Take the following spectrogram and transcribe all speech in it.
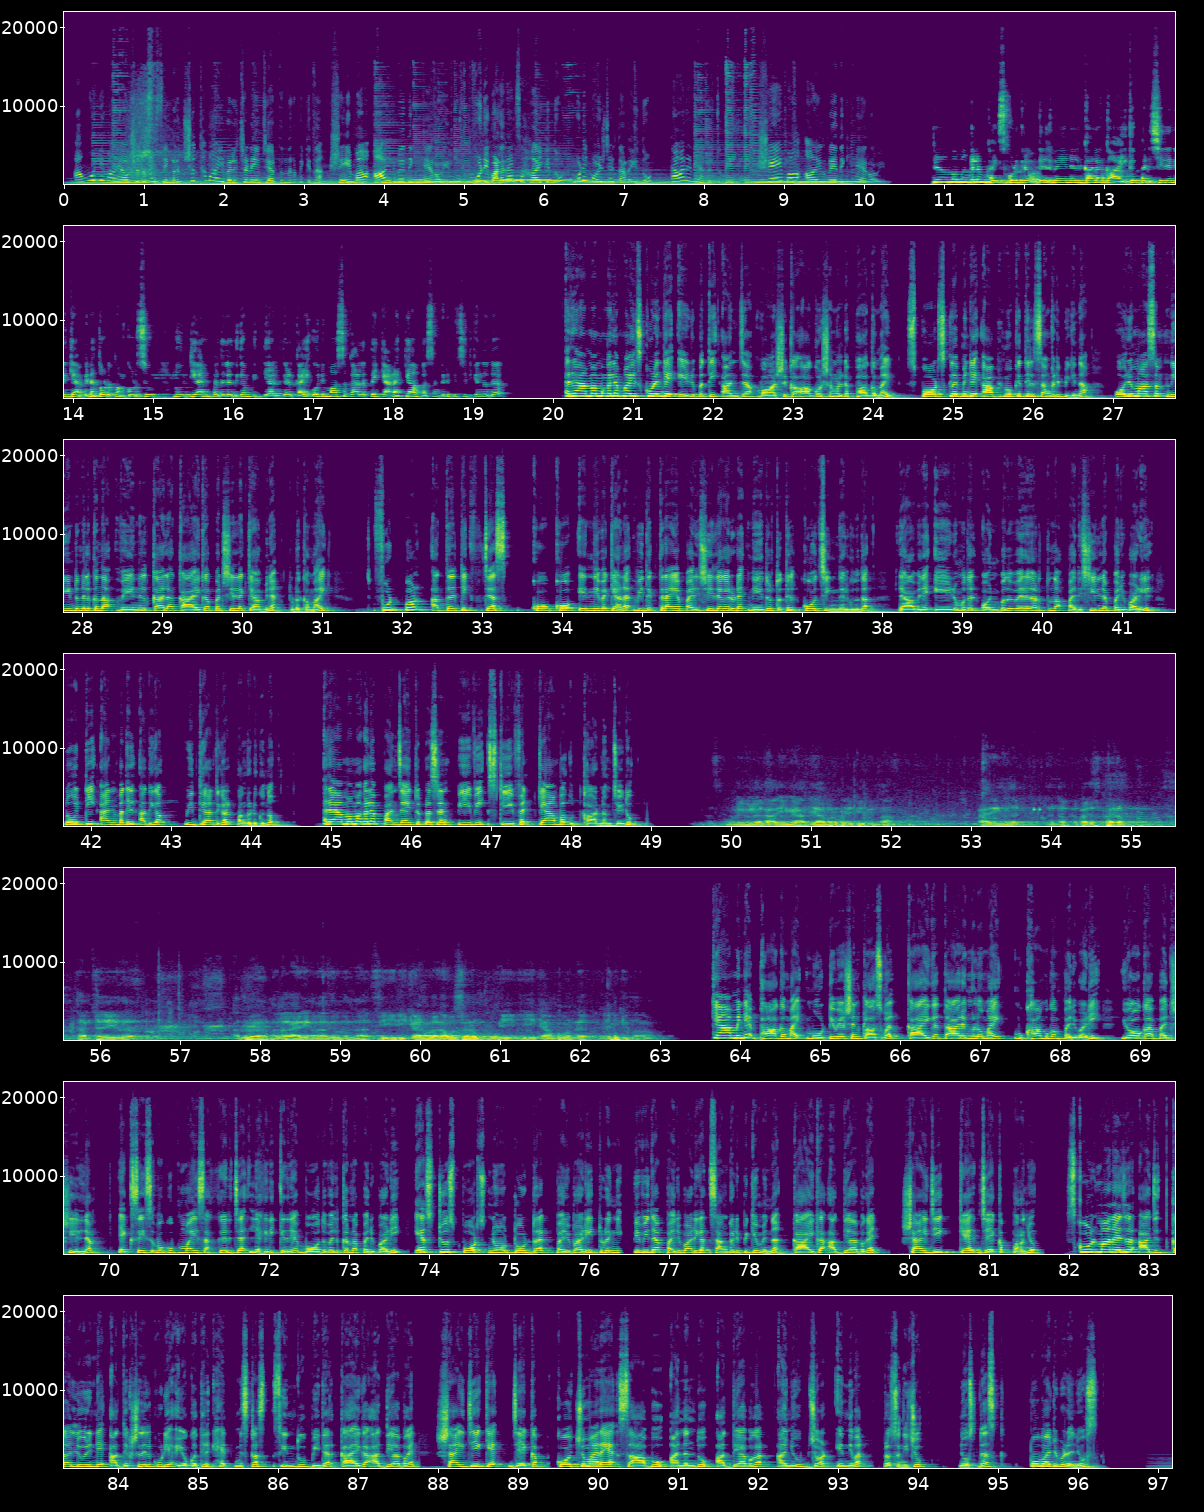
അമൂല്യമായ ഔഷധ സസ്യങ്ങളും ശുദ്ധമായ വെളിച്ചെണ്ണയും ചേർത്ത് നിർമ്മിക്കുന്ന ക്ഷേമ ആയുർവേദിക് ഹെയർ ഓയിൽ. മുടി വളരാൻ സഹായിക്കുന്നു മുടി കൊഴിച്ചിൽ തടയുന്നു താരനെ അകറ്റുന്നു. Kshema ayurvedic hair oil. Ramamangalam high school ഗ്രൗണ്ടിൽ വേനൽക്കാല കായിക പരിശീലന ക്യാമ്പിന് തുടക്കം കുറിച്ചു. നൂറ്റി അൻപതിലധികം വിദ്യാർത്ഥികൾക്കായി ഒരു മാസക്കാലത്തേക്കാണ് ക്യാമ്പ് സംഘടിപ്പിച്ചിരിക്കുന്നത്. രാമമംഗലം ഹൈസ്കൂളിന്റെ എഴുപത്തി അഞ്ചാം വാർഷിക ആഘോഷങ്ങളുടെ ഭാഗമായി സ്പോർട്സ് ക്ലബിന്റെ ആഭിമുഖ്യത്തിൽ സംഘടിപ്പിക്കുന്ന ഒരു മാസം നീണ്ടു നിൽക്കുന്ന വേനൽക്കാല കായിക പരിശീലന ക്യാമ്പിന് തുടക്കമായി. ഫുട്ബോൾ അത്ലറ്റിക്സ് ചെസ് ഖോഖോ എന്നിവയ്ക്കാണ് വിദഗ്ധരായ പരിശീലകരുടെ നേതൃത്വത്തിൽ കോച്ചിംഗ് നൽകുന്നത്. രാവിലെ ഏഴ് മുതൽ ഒൻപത് വരെ നടത്തുന്ന പരിശീലന പരിപാടിയിൽ നൂറ്റി അൻപതിൽ അധികം വിദ്യാർത്ഥികൾ പങ്കെടുക്കുന്നു. Ramamangalam panchayat president P V Stephen camp ഉദ്ഘാടനം ചെയ്തു. സ്കൂളുകളിലെ കായികാധ്യാപകർ പഠിപ്പിക്കുന്ന കാര്യങ്ങൾ നിങ്ങൾക്ക് പരസ്പരം ചർച്ച ചെയ്ത് അത് നല്ല കാര്യങ്ങൾ അതിൽ നിന്ന് സ്വീകരിക്കാനുള്ള അവസരം കൂടി ഈ ക്യാമ്പ് കൊണ്ട് ലഭിക്കുന്നതാണ്. ക്യാമ്പിന്റെ ഭാഗമായി മോട്ടിവേഷൻ ക്ലാസുകൾ കായിക താരങ്ങളുമായി മുഖാമുഖം പരിപാടി യോഗ പരിശീലനം എക്സൈസ് വകുപ്പുമായി സഹകരിച്ച ലഹരിക്കെതിരെ ബോധവൽക്കരണ പരിപാടി yes to sports no to drug പരിപാടി തുടങ്ങി വിവിധ പരിപാടികൾ സംഘടിപ്പിക്കുമെന്ന് കായിക അധ്യാപകൻ ഷൈജി കെ ജേക്കബ് പറഞ്ഞു. സ്കൂൾ മാനേജർ അജിത് കല്ലൂരിന്റെ അധ്യക്ഷതയിൽ കൂടിയ യോഗത്തിൽ ഹെഡ് മിസ്ട്രസ് സിന്ധു പീറ്റർ കായിക അധ്യാപകൻ ഷൈജി കെ ജേക്കബ് കോച്ചുമാരായ സാബു അനന്തു അധ്യാപകർ അനൂപ് ജോൺ എന്നിവർ പ്രസംഗിച്ചു. News desk Muvattupuzha news.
